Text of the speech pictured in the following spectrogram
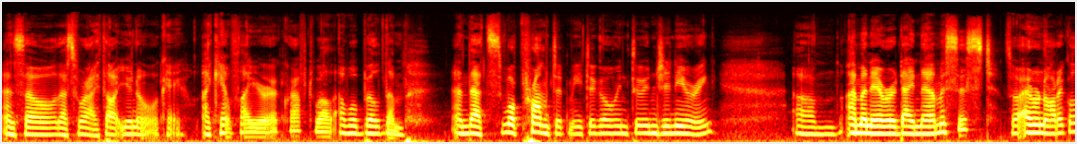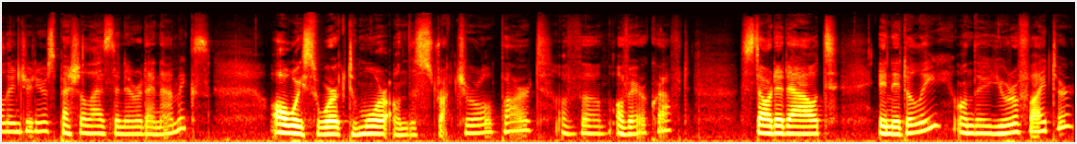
and so that's where I thought, you know, okay, I can't fly your aircraft. Well, I will build them, and that's what prompted me to go into engineering. Um, I'm an aerodynamicist, so aeronautical engineer specialized in aerodynamics. Always worked more on the structural part of uh, of aircraft. Started out in Italy on the Eurofighter,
